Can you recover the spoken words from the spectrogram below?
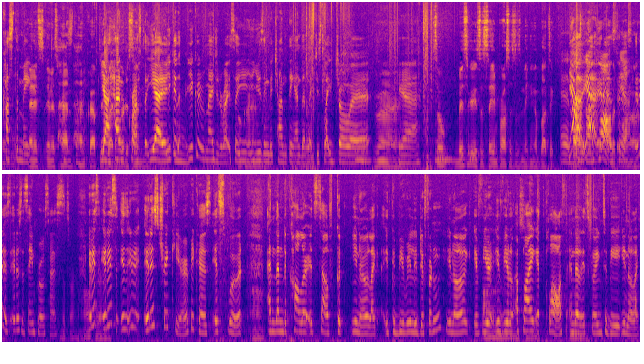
custom made. And it's and it's hand handcrafted. Yeah, handcrafted. Yeah, yeah, you could mm. you could imagine right. So okay. you're using the canting and then like just like draw it. Mm. Right. Yeah. So basically, it's the same process as making a batik. Uh, yeah, yeah, it is. It, yeah. is. it is. It is the same process. That's right. Okay. It is. It is. It, it, it is trickier because it's wood, uh -huh. and then the color itself could you know like it could be really different. You know, like if you're uh, if you're ah, applying it cloth, and then it's going to be you know like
